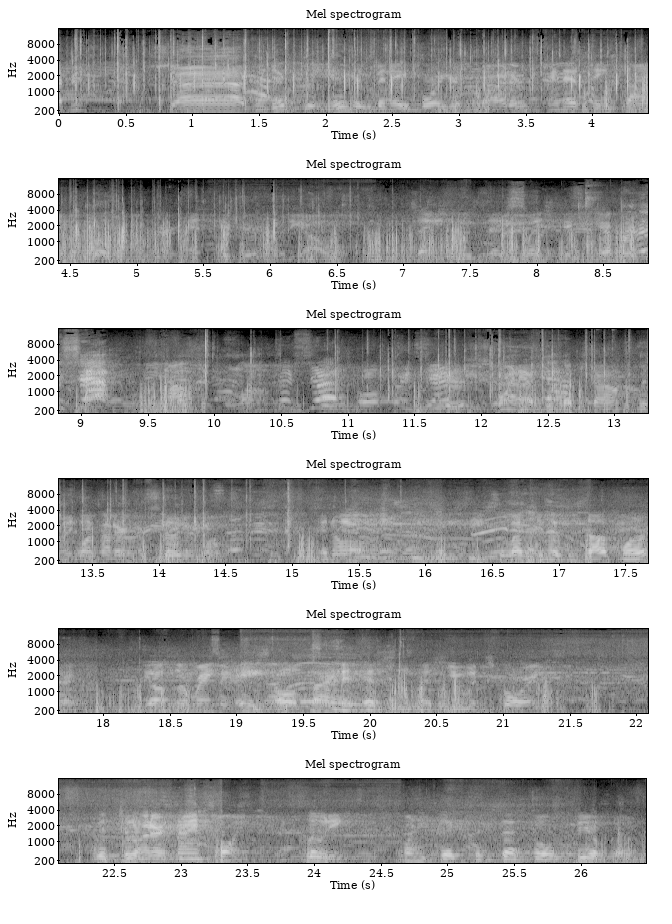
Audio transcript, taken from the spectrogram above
Hi, Staffy. The next senior has been a four-year starter and has seen time as both punter and kicker for the Owls. Thanks to his steady place kicking effort, he now sits alone as the school's all-time leader, point after touchdowns with 131. In all ECAC selection as a sophomore, he also ranked eighth all-time at SCSU in scoring with 209 points, including 26 successful field goals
